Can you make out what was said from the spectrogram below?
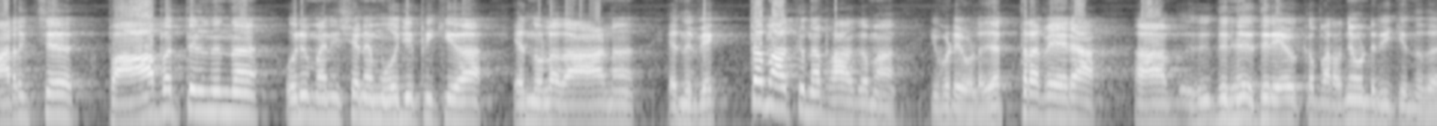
മറിച്ച് പാപത്തിൽ നിന്ന് ഒരു മനുഷ്യനെ മോചിപ്പിക്കുക എന്നുള്ളതാണ് എന്ന് വ്യക്തമാക്കുന്ന ഭാഗമാണ് ഇവിടെയുള്ളത്. എത്ര പേരാ ഇതിനെതിരെയൊക്കെ പറഞ്ഞുകൊണ്ടിരിക്കുന്നത്.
